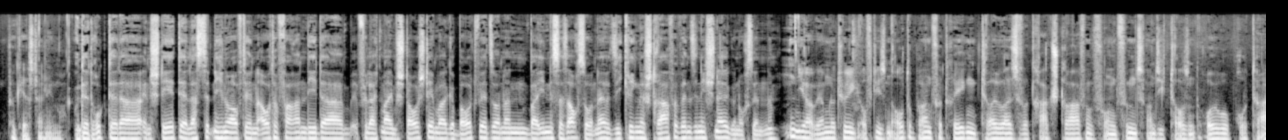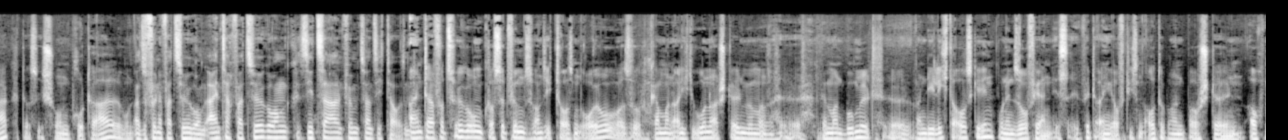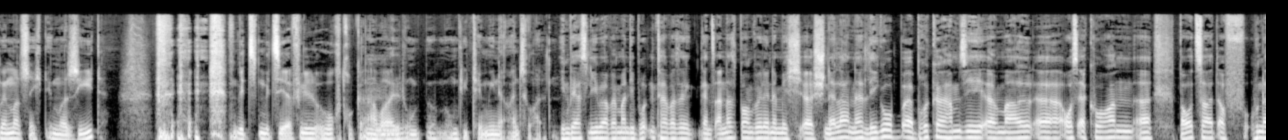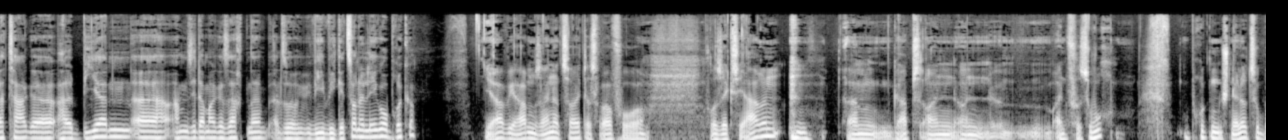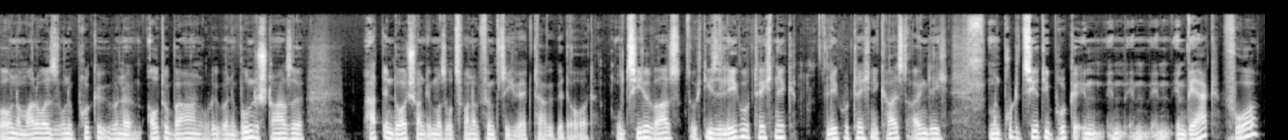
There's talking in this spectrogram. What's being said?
Verkehrsteilnehmer. Und der Druck, der da entsteht, der lastet nicht nur auf den Autofahrern, die da vielleicht mal im Stau stehen, weil gebaut wird, sondern bei Ihnen ist das auch so. Ne? Sie kriegen eine Strafe, wenn sie nicht schnell genug sind. Ne? Ja, wir haben natürlich auf diesen Autobahnverträgen teilweise Vertragsstrafen von 25.000 Euro pro Tag. Das ist schon brutal. Und also für eine Verzögerung. Ein Tag Verzögerung, Sie zahlen 25.000. Ein Tag Verzögerung kostet 25.000 Euro. Also kann man eigentlich die Uhr nachstellen, wenn man, äh, wenn man bummelt, äh, wann die Lichter ausgehen. Und insofern ist, wird eigentlich auf die diesen Autobahnbaustellen, auch wenn man es nicht immer sieht, mit, mit sehr viel Hochdruck gearbeitet, mhm. um, um die Termine einzuhalten. Ihnen wäre es lieber, wenn man die Brücken teilweise ganz anders bauen würde, nämlich äh, schneller. Ne? Lego-Brücke haben Sie äh, mal äh, auserkoren, äh, Bauzeit auf 100 Tage halbieren, äh, haben Sie da mal gesagt. Ne? Also wie, wie geht so eine Lego-Brücke? Ja, wir haben seinerzeit, das war vor, vor sechs Jahren, ähm, gab es einen ein Versuch, Brücken schneller zu bauen. Normalerweise so eine Brücke über eine Autobahn oder über eine Bundesstraße hat in Deutschland immer so 250 Werktage gedauert. Und Ziel war es, durch diese Lego-Technik, Lego-Technik heißt eigentlich, man produziert die Brücke im, im, im, im Werk vor,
